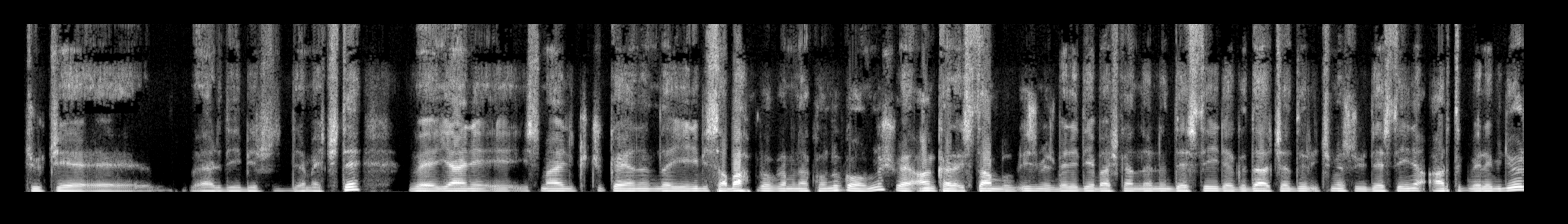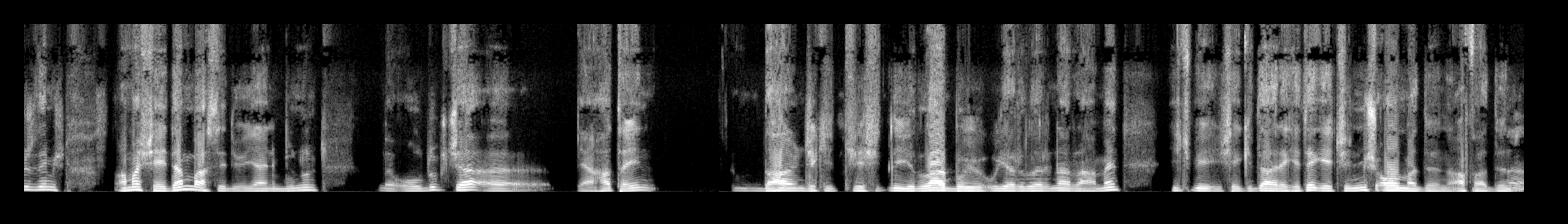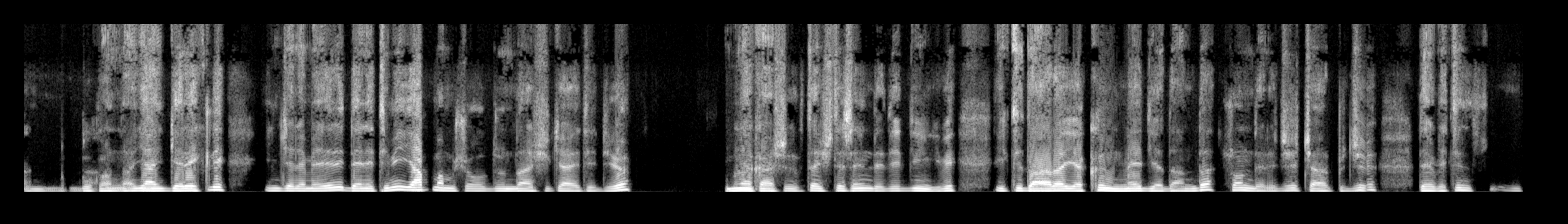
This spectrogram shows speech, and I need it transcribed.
Türkçe'ye e, verdiği bir demeçte ve yani e, İsmail Küçükkaya'nın da yeni bir sabah programına konuk olmuş ve Ankara, İstanbul, İzmir belediye başkanlarının desteğiyle gıda, çadır, içme suyu desteğini artık verebiliyoruz demiş. Ama şeyden bahsediyor yani bunun oldukça e, yani Hatay'ın daha önceki çeşitli yıllar boyu uyarılarına rağmen hiçbir şekilde harekete geçilmiş olmadığını AFAD'ın bu konuda. Yani gerekli incelemeleri denetimi yapmamış olduğundan şikayet ediyor. Buna karşılık da işte senin de dediğin gibi iktidara yakın medyadan da son derece çarpıcı devletin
